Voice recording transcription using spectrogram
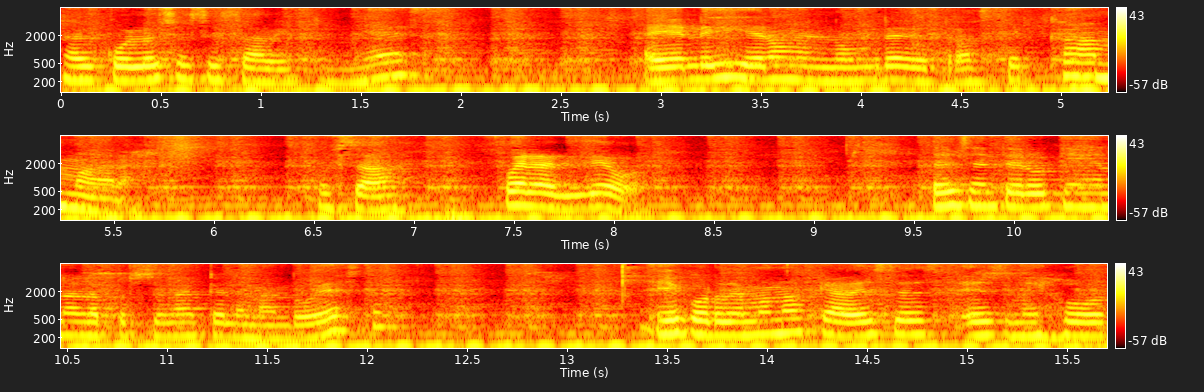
el colocho sí sabe quién es. Ayer le dijeron el nombre detrás de cámara. O sea, fuera de video. Él se enteró quién era la persona que le mandó esto. Y acordémonos que a veces es mejor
